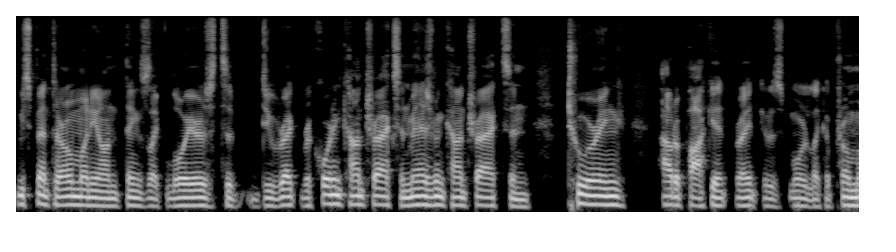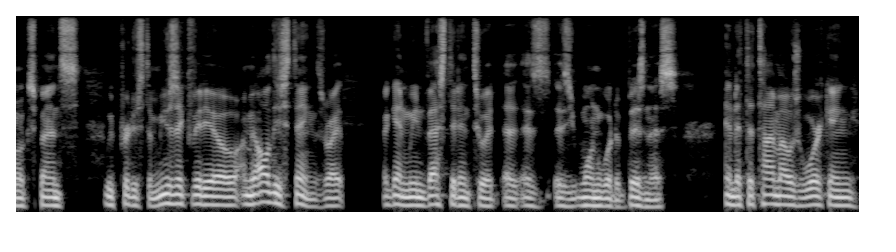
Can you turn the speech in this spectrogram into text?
we spent our own money on things like lawyers to do rec- recording contracts and management contracts and touring out of pocket, right? It was more like a promo expense. We produced a music video. I mean, all these things, right? Again, we invested into it as, as one would a business. And at the time I was working,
